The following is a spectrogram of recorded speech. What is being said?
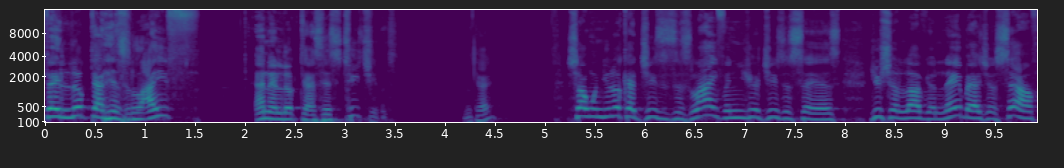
they looked at his life and they looked at his teachings. Okay? So when you look at Jesus' life and you hear Jesus says, you should love your neighbor as yourself,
